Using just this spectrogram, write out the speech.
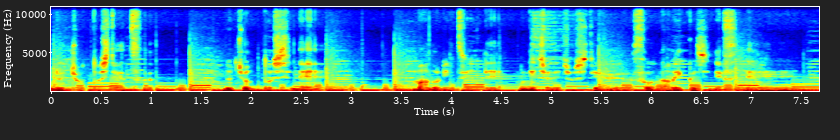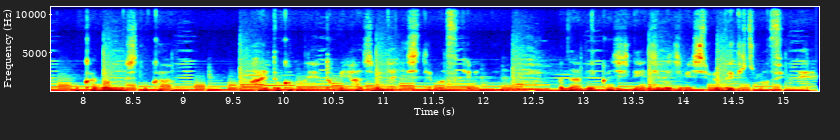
ぬちょっとしたやつ。ぬちょっとしてね、窓についてねちょねちょしてる、そう、ナメクジですね。他の虫とか、ハエとかもね、飛び始めたりしてますけれども、まあ、ナメクジね、ジメジメしてると出てきますよね。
